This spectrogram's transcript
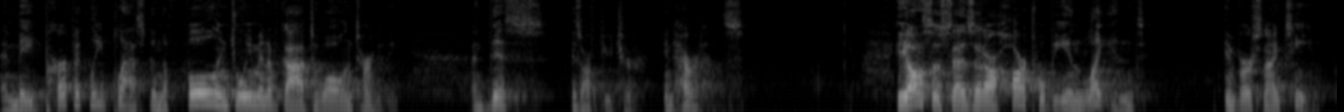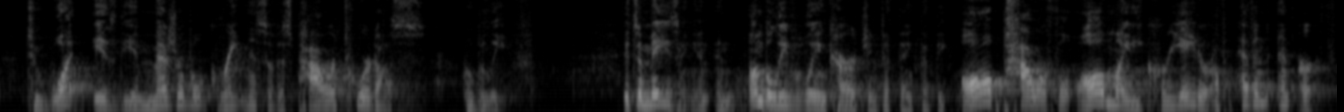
and made perfectly blessed in the full enjoyment of God to all eternity. And this is our future inheritance. He also says that our hearts will be enlightened in verse 19 to what is the immeasurable greatness of his power toward us who believe. It's amazing and, and unbelievably encouraging to think that the all powerful, almighty creator of heaven and earth,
